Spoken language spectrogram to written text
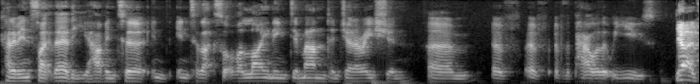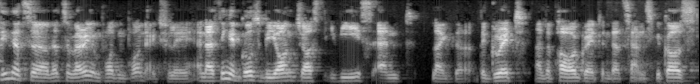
kind of insight there that you have into in, into that sort of aligning demand and generation um, of, of, of the power that we use. Yeah, I think that's a that's a very important point actually, and I think it goes beyond just EVs and like the the grid, uh, the power grid in that sense, because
